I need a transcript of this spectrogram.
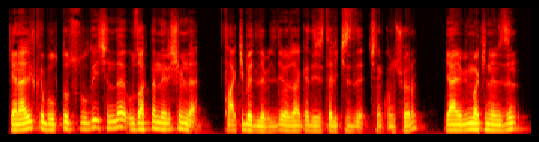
genellikle bulutta tutulduğu için de uzaktan erişimle takip edilebildiği özellikle dijital ikizli için konuşuyorum. Yani bir makinenizin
